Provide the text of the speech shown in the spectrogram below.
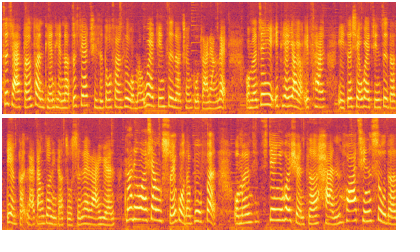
吃起来粉粉甜甜的，这些其实都算是我们未精制的全谷杂粮类。我们建议一天要有一餐以这些未精制的淀粉来当做你的主食类来源。那另外像水果的部分，我们建议会选择含花青素的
